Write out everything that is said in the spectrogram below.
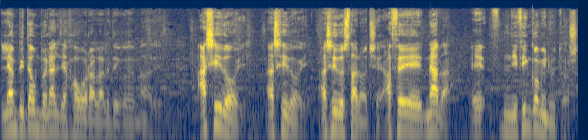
le han pitado un penalti a favor al Atlético de Madrid. Ha sido hoy, ha sido hoy, ha sido esta noche, hace nada, eh, ni cinco minutos.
